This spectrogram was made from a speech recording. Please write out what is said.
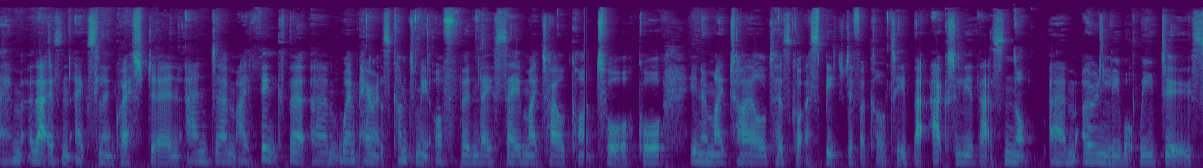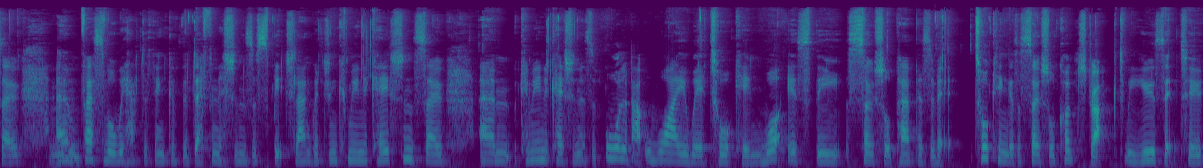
Um, that is an excellent question. And um, I think that um, when parents come to me, often they say, my child can't talk, or, you know, my child has got a speech difficulty. But actually, that's not um, only what we do. So, um, mm. first of all, we have to think of the definitions of speech, language, and communication. So, um, communication is all about why we're talking. What is the social purpose of it? Talking is a social construct. We use it to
